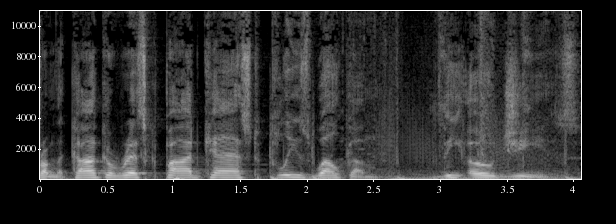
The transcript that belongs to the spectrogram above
From the Conquer Risk podcast, please welcome the OGs.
